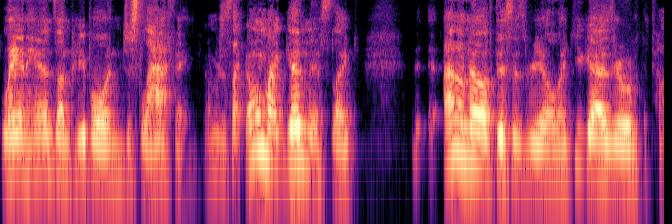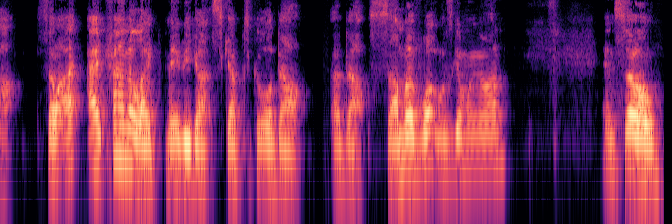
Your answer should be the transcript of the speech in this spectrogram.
laying hands on people and just laughing. I'm just like, oh my goodness. Like, I don't know if this is real. Like you guys are over the top. So I, I kind of like maybe got skeptical about about some of what was going on. And so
